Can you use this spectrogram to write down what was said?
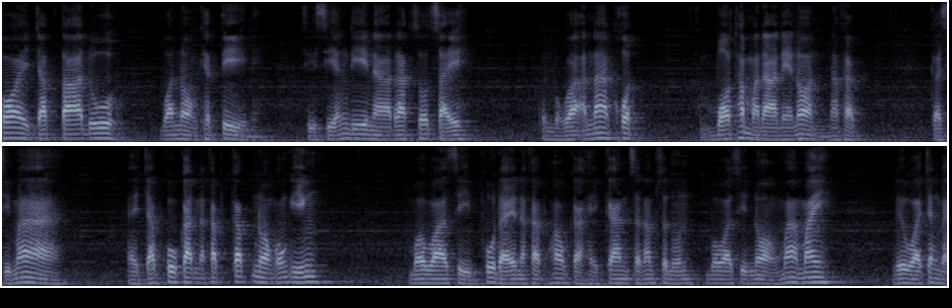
คอยจับตาดูว่าน้องแคตตี้นี่สีเสียงดีน่ารักสดใสเพิ่นบอกว่าอนาคตบอธรรมดาแน่นอนนะครับกสิมาให้จับคู่กันนะครับกับน้ององอิงบว่าสีผู้ใดนะครับเฮาก็ให้การสนับสนุนบว่าสีน้องมาไหมหรือว่าจังใด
